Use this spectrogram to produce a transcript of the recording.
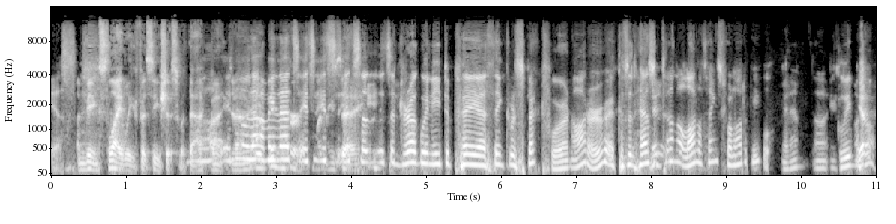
yes. I'm being slightly facetious with that well, but you know, uh, i mean that's it's it's it's a, it's a drug we need to pay i think respect for and honor because it hasn't yeah. done a lot of things for a lot of people you know uh, including myself.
